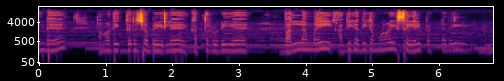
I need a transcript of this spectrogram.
இந்த ஆதி திருச்சபையில் கத்தருடைய வல்லமை அதிகதிகமாய் செயல்பட்டதை நம்ம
